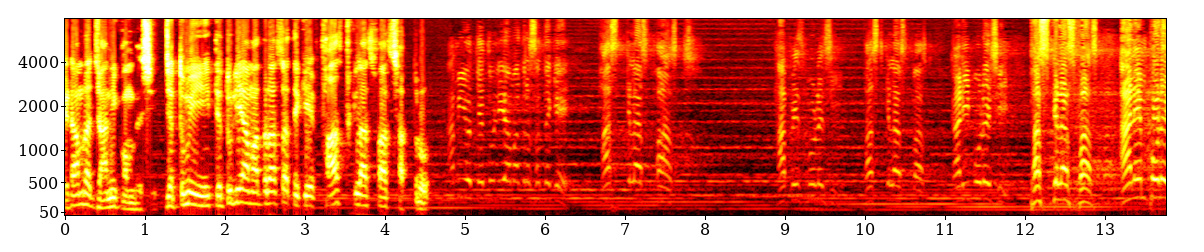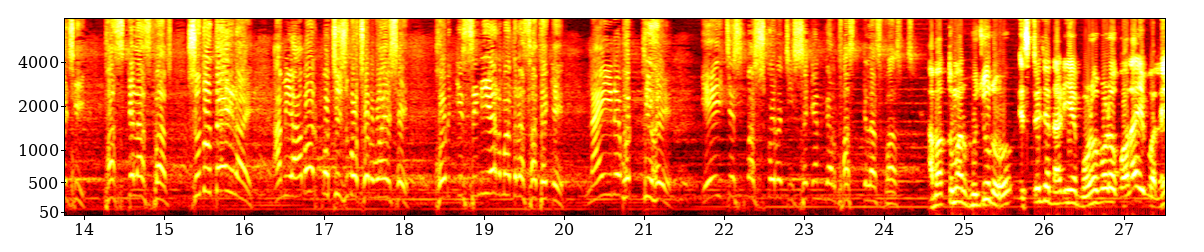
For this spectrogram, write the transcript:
এটা আমরা জানি কম বেশি যে তুমি তেতুলিয়া মাদ্রাসা থেকে ফার্স্ট ক্লাস ফার্স্ট ছাত্র। আমিও তেতুলিয়া মাদ্রাসা থেকে ফার্স্ট ক্লাস ফার্স্ট হাফেজ পড়েছি ফার্স্ট ক্লাস ফার্স্ট গাড়ি পড়েছি ফার্স্ট ক্লাস ফার্স্ট আলেম পড়েছি ফার্স্ট ক্লাস ফার্স্ট শুধু তাই নয়, আমি আবার পঁচিশ বছর বয়সে খড়কি সিনিয়র মাদ্রাসা থেকে নাইনে ভর্তি হয়ে করেছি সেকেন্ডকার ফার্স্ট ক্লাস ফার্স্ট আবার তোমার হুজুরও স্টেজে দাঁড়িয়ে বড় বড় গলায় বলে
